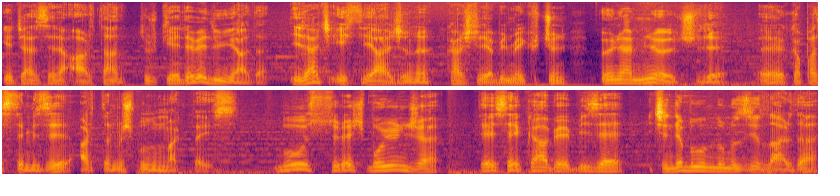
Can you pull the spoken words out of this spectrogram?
geçen sene artan Türkiye'de ve dünyada ilaç ihtiyacını karşılayabilmek için önemli ölçüde e, kapasitemizi arttırmış bulunmaktayız. Bu süreç boyunca TSKB bize içinde bulunduğumuz yıllarda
